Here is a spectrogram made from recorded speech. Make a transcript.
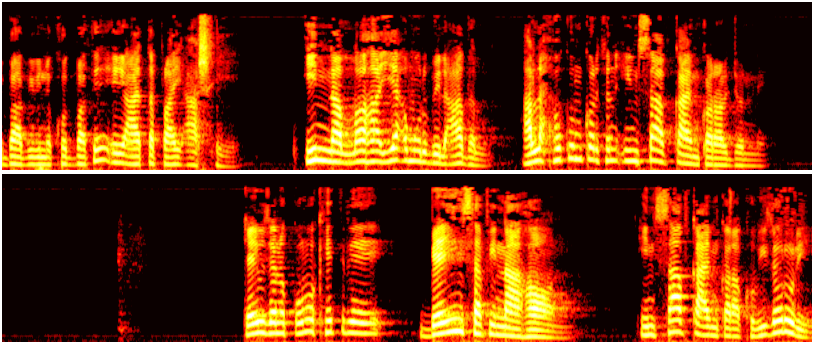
বা বিভিন্ন খোদবাতে এই আয়াতটা প্রায় আসে। ইন্নআল্লাহ ইয়ামুর বিল আদল। আল্লাহ হুকুম করেছেন ইনসাফ কায়েম করার জন্য। কেউ যেন কোনো ক্ষেত্রে বেইনসাফি না হন, ইনসাফ কায়েম করা খুবই জরুরি।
